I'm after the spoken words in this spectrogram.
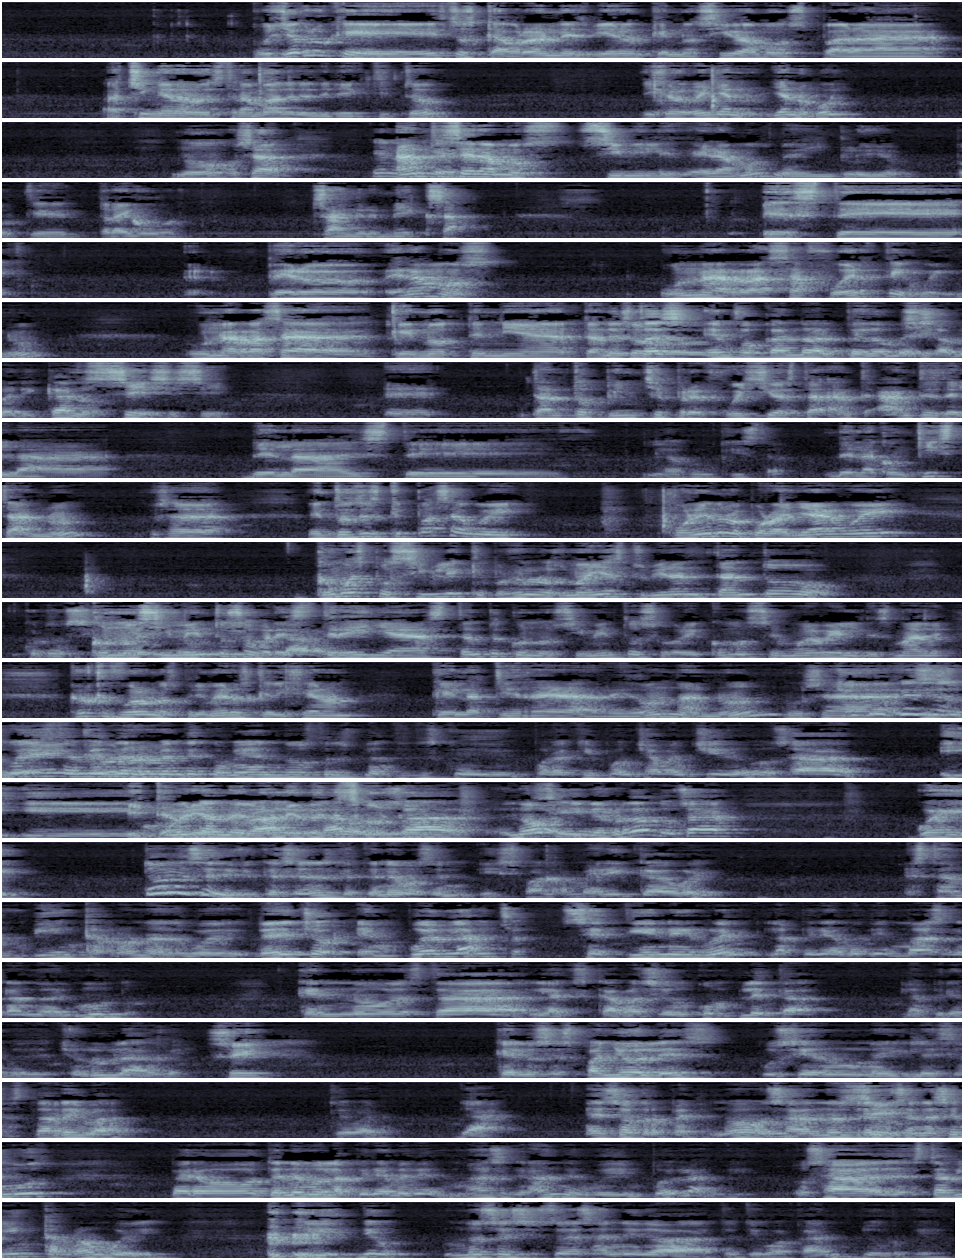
pues yo creo que estos cabrones vieron que nos íbamos para a chingar a nuestra madre directito. Dijeron, güey, ya no, ya no voy. ¿No? O sea, Ya no antes quiero. éramos civiles, éramos, me incluyo, porque traigo sangre mexa. Este. Pero éramos una raza fuerte, güey, ¿no? Una raza que no tenía tanto. estás enfocando al pedo mesoamericano. Sí, sí, sí. Eh, tanto pinche prejuicio hasta ant- antes de la de la este La conquista. de la conquista, ¿no? O sea, entonces qué pasa, güey? Poniéndolo por allá, güey, ¿cómo es posible que por ejemplo los mayas tuvieran tanto Conocimiento, sobre claro. estrellas, tanto conocimiento sobre cómo se mueve el desmadre? Creo que fueron los primeros que dijeron que la Tierra era redonda, ¿no? O sea, Yo creo que esos güeyes también de cabrón. repente comían dos, tres plantitas que por aquí ponchaban chido, o sea, y... Y, Y te muy abrían el universo, claro, ¿no? O sea, no, Sí. y de verdad, o sea, güey, todas las edificaciones que tenemos en Hispanoamérica, güey, están bien cabronas, güey. De hecho, en Puebla Mucho. se tiene, güey, la pirámide más grande del mundo, que no está la excavación completa, la pirámide de Cholula, güey Sí. Que los españoles pusieron una iglesia hasta arriba, que bueno, ya, es otro pedo, ¿no? O sea, no entremos Sí. en ese mood, pero tenemos la pirámide más grande, güey, en Puebla, güey. O sea, está bien cabrón, güey. Y digo, no sé si ustedes han ido a Teotihuacán, yo creo que...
